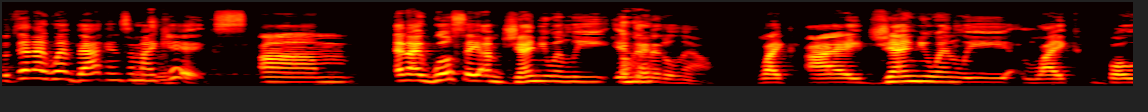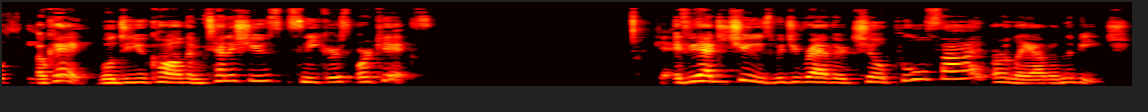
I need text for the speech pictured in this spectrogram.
But then I went back into my it. kicks. Um, and I will say I'm genuinely in Okay. the middle now. Like I genuinely like both. Okay, well, do you call them tennis shoes, sneakers, or kicks? Kicks. If you had to choose, would you rather chill poolside or lay out on the beach?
